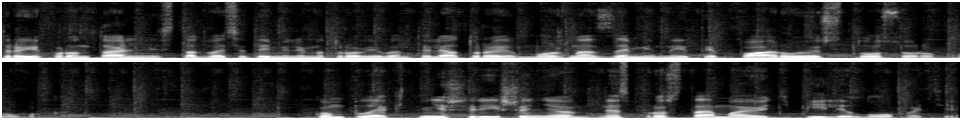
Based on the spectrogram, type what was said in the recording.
три фронтальні 120 мм вентилятори можна замінити парою 140 ок. Комплектні ж рішення неспроста мають білі лопаті,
